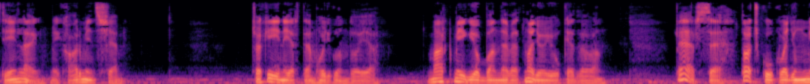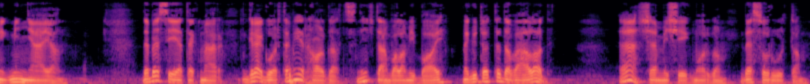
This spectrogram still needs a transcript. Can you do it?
Tényleg? Még harminc sem? Csak én értem, hogy gondolja. Mark még jobban nevet, nagyon jó kedve van. Persze, tacskók vagyunk még minnyájan. De beszéljetek már. Gregor, te miért hallgatsz? Nincs tám valami baj? Megütötted a vállad? Eh, semmiség, morgom. Beszorultam.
